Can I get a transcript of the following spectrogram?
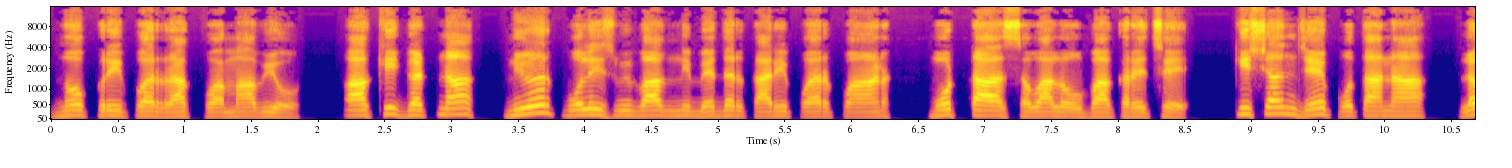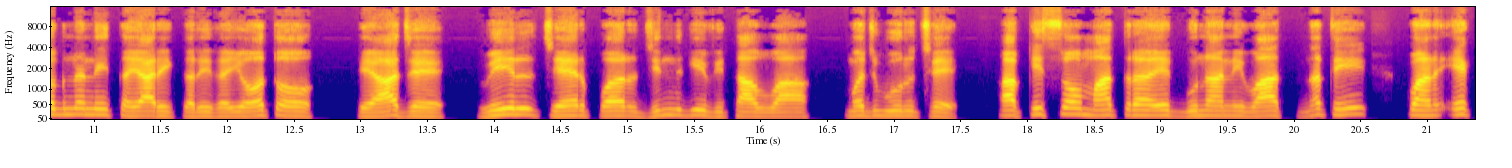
નોકરી પર રાખવામાં આવ્યો. આખી ઘટના ન્યુયોર્ક પોલીસ વિભાગની બેદરકારી પર પણ મોટા સવાલો ઊભા કરે છે. કિશન જે પોતાના લગ્નની તૈયારી કરી રહ્યો હતો તે આજે વ્હીલ ચેર પર જિંદગી વિતાવવા મજબૂર છે. આ કિસ્સો માત્ર એક ગુનાની વાત નથી, પણ એક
